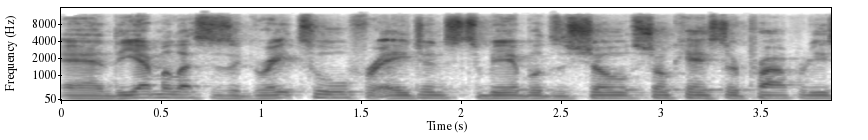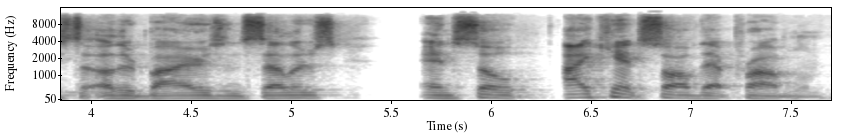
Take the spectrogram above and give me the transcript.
And the MLS is a great tool for agents to be able to show showcase their properties to other buyers and sellers. And so I can't solve that problem.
